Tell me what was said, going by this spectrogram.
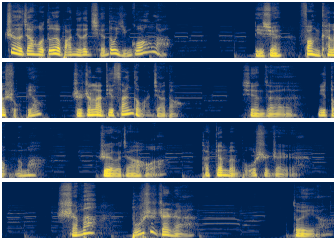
这家伙都要把你的钱都赢光了。”李炫放开了鼠标，指着那第三个玩家道：“现在你懂了吗？这个家伙，他根本不是真人。”“什么？不是真人？”“对呀，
